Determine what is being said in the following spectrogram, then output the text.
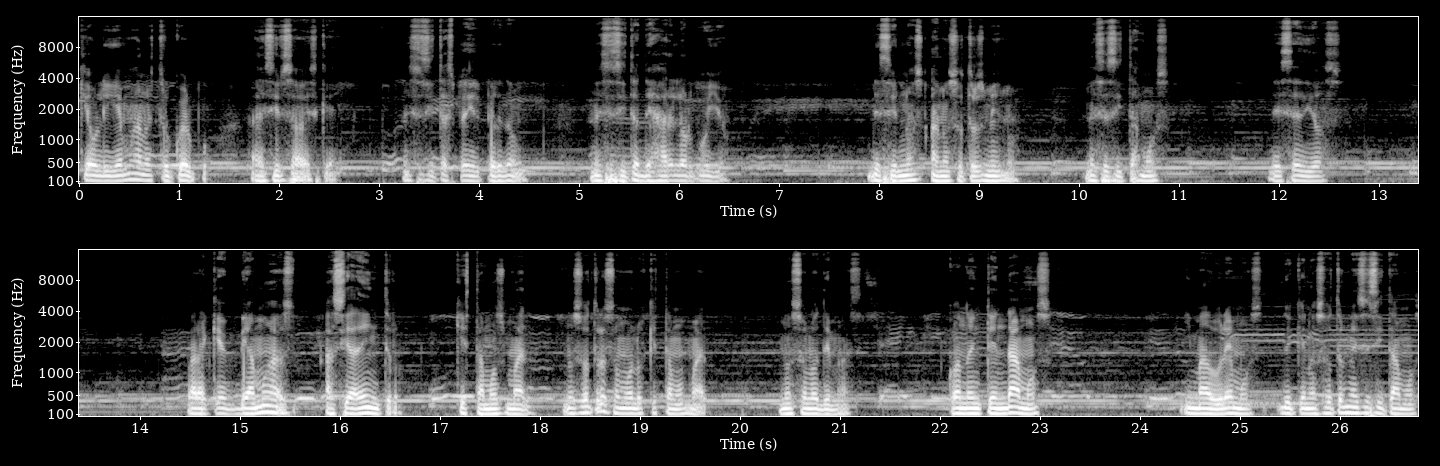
que obliguemos a nuestro cuerpo a decir, ¿sabes qué? Necesitas pedir perdón, necesitas dejar el orgullo, decirnos a nosotros mismos, necesitamos de ese Dios. Para que veamos hacia adentro que estamos mal. Nosotros somos los que estamos mal, no son los demás. Cuando entendamos y maduremos de que nosotros necesitamos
